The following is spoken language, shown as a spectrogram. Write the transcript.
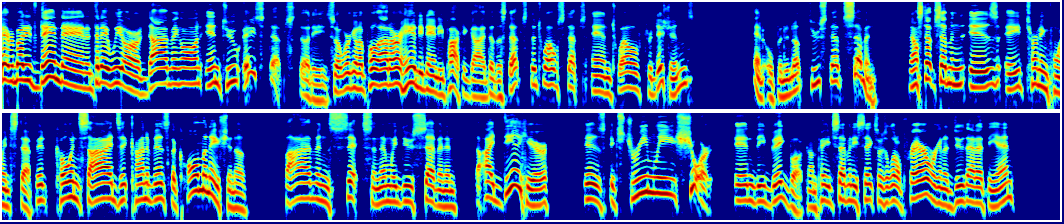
Hey, everybody, it's Dan Dan, and today we are diving on into a step study. So, we're going to pull out our handy dandy pocket guide to the steps, the 12 steps and 12 traditions, and open it up to step seven. Now, step seven is a turning point step. It coincides, it kind of is the culmination of five and six, and then we do seven. And the idea here is extremely short in the big book. On page 76, there's a little prayer. We're going to do that at the end.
